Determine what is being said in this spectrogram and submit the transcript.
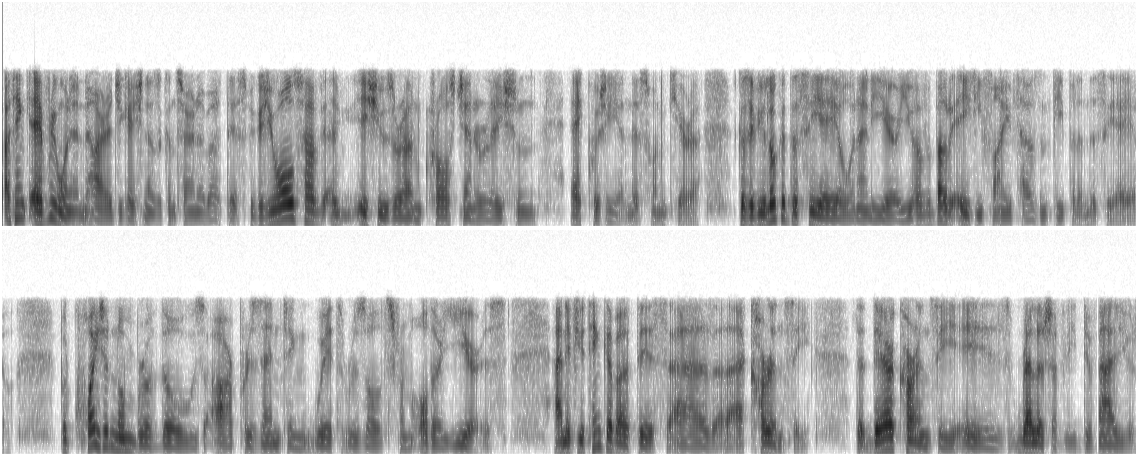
I think everyone in higher education has a concern about this because you also have uh, issues around cross generational equity in this one, Ciara. Because if you look at the CAO in any year, you have about 85,000 people in the CAO, but quite a number of those are presenting with results from other years. And if you think about this as a currency, that their currency is relatively devalued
